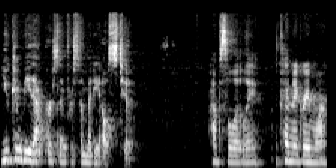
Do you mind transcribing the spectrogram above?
you can be that person for somebody else too. Absolutely. I couldn't agree more.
